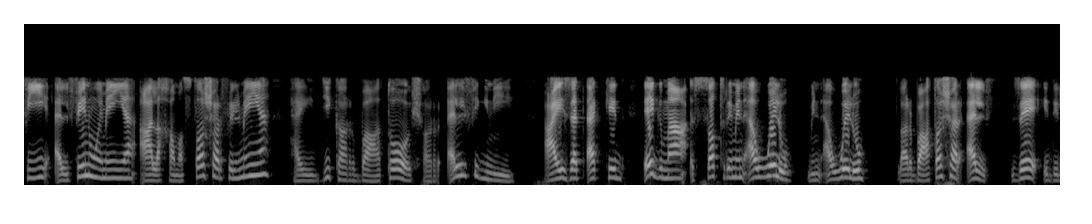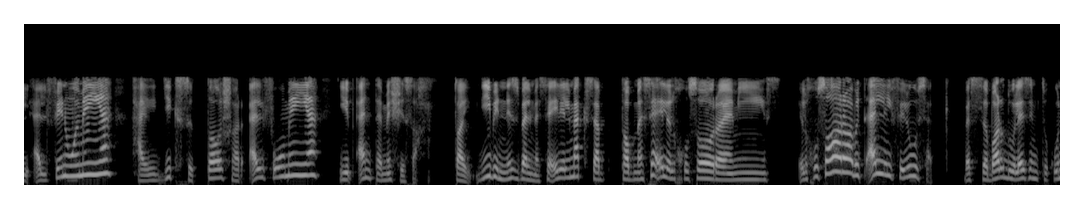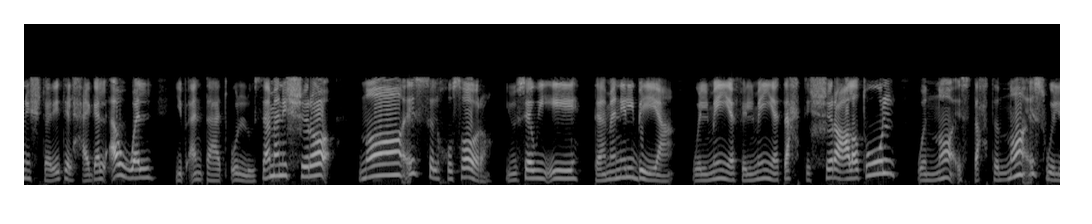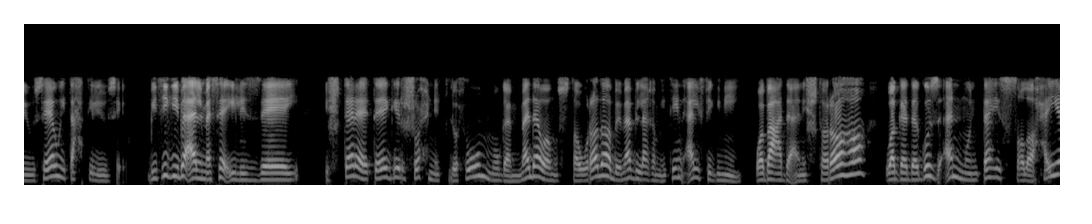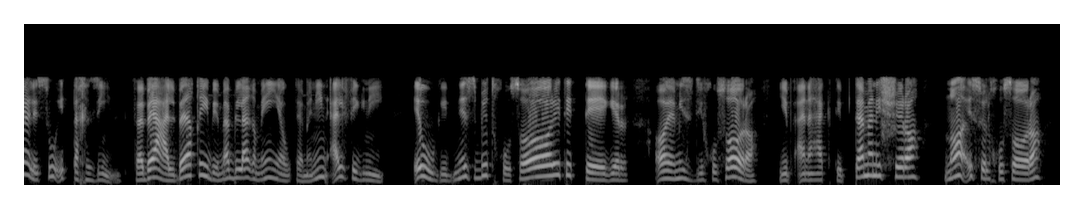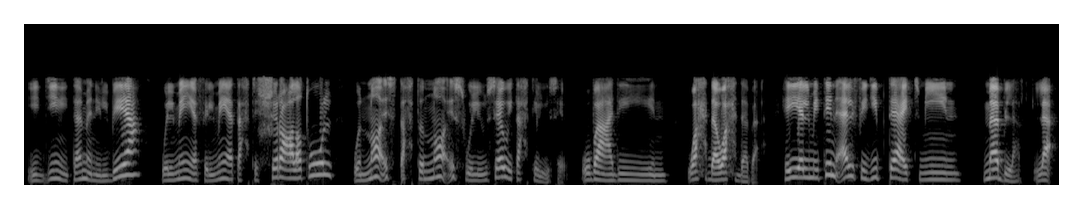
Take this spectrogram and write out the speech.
في 2100 على 15% هيديك 14000 جنيه. عايزة أتأكد؟ اجمع السطر من أوله من أوله ل 14000 زائد ال 2100 هيديك 16100 يبقى انت ماشي صح. طيب دي بالنسبة لمسائل المكسب. طب مسائل الخسارة يا ميس؟ الخسارة بتقلل فلوسك بس برضو لازم تكون اشتريت الحاجة الأول. يبقى انت هتقول له ثمن الشراء ناقص الخسارة. يساوي إيه؟ تمن البيع. والمية في المية تحت الشراء على طول والناقص تحت الناقص واليساوي تحت اليساوي بتيجي بقى المسائل إزاي؟ اشترى تاجر شحنة لحوم مجمدة ومستوردة بمبلغ 200 ألف جنيه وبعد أن اشتراها وجد جزءا منتهي الصلاحية لسوء التخزين فباع الباقي بمبلغ 180 ألف جنيه. أوجد نسبة خسارة التاجر. آه يا ميس دي خسارة. يبقى أنا هكتب تمن الشراء ناقص الخسارة يديني تمن البيع والمية في المية تحت الشراء على طول والناقص تحت الناقص واليساوي تحت اليساوي. وبعدين واحدة واحدة بقى. هي الميتين ألف دي بتاعت مين؟ مبلغ. لا.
